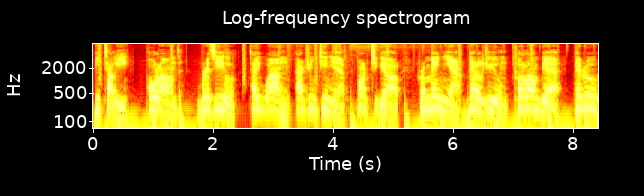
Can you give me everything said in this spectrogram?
Italy, Poland, Brazil, Taiwan, Argentina, Portugal, Romania, Belgium, Colombia, Peru,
